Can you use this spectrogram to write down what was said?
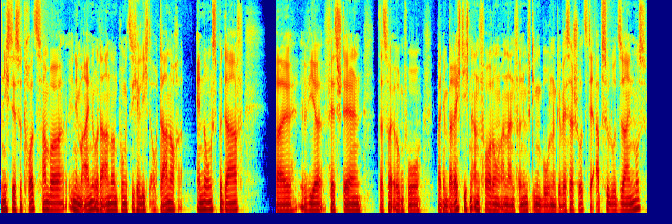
Nichtsdestotrotz haben wir in dem einen oder anderen Punkt sicherlich auch da noch Änderungsbedarf, weil wir feststellen, dass wir irgendwo bei den berechtigten Anforderungen an einen vernünftigen Boden- und Gewässerschutz, der absolut sein muss,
